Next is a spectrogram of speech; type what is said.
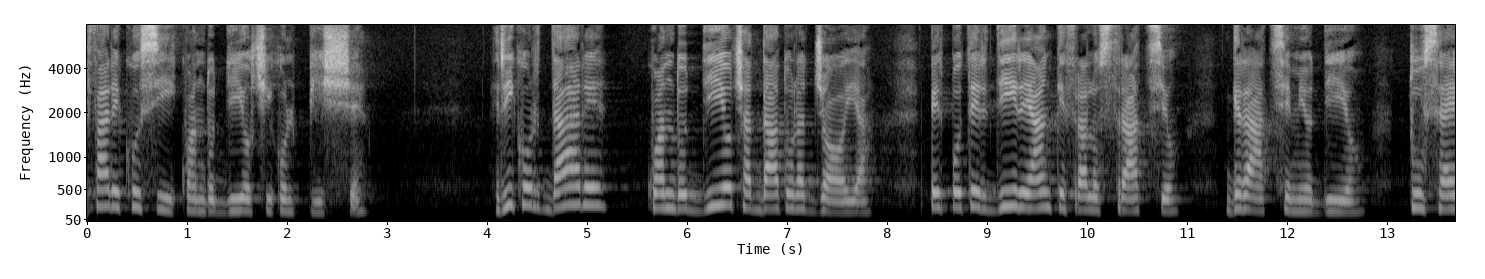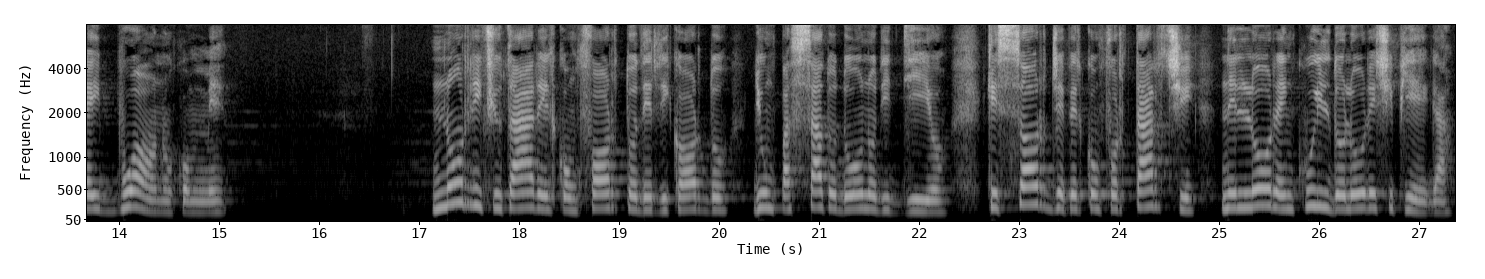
fare così quando Dio ci colpisce. Ricordare quando Dio ci ha dato la gioia, per poter dire anche fra lo strazio, grazie mio Dio, tu sei buono con me. Non rifiutare il conforto del ricordo di un passato dono di Dio che sorge per confortarci nell'ora in cui il dolore ci piega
